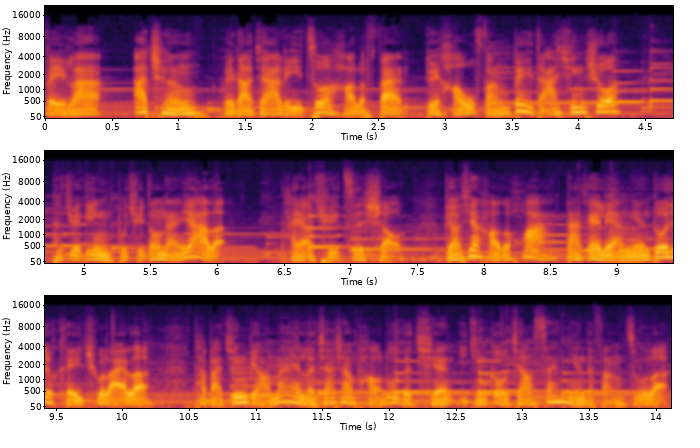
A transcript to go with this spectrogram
贝拉，阿成回到家里做好了饭，对毫无防备的阿星说：“他决定不去东南亚了，他要去自首。表现好的话，大概两年多就可以出来了。他把金表卖了，加上跑路的钱，已经够交三年的房租了。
